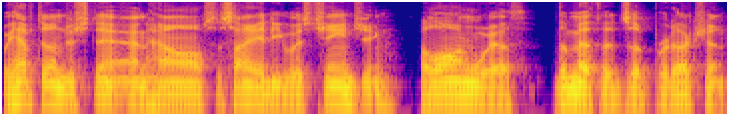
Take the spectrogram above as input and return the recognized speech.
we have to understand how society was changing along with the methods of production.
